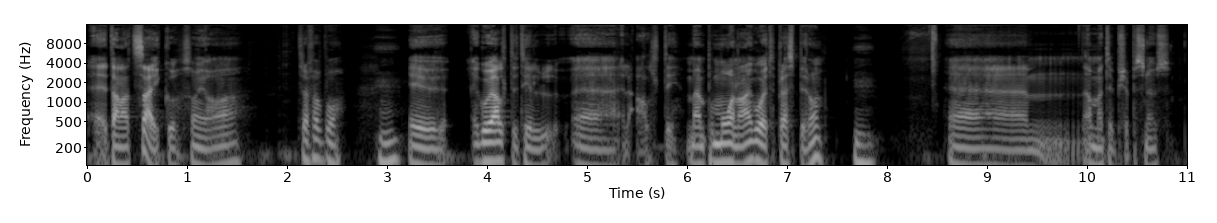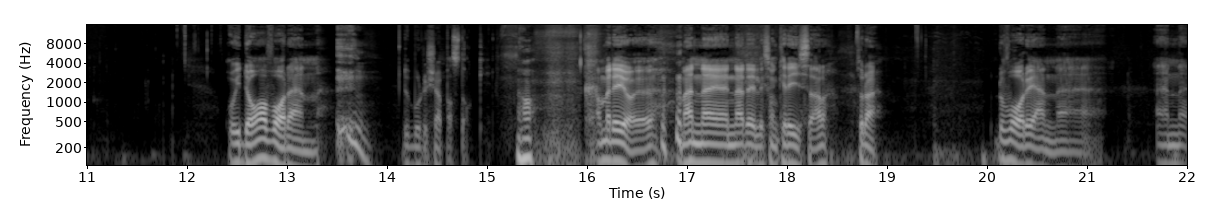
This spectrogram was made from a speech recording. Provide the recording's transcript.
Ett annat psycho som jag träffar på Mm. är ju... Jag går ju alltid till... Eh, eller alltid, men på morgnarna går jag till Pressbyrån. Mm. Eh, ja men typ köper snus. Och idag var det en... Du borde köpa stock. Ja men det gör jag ju. Men eh, när det liksom krisar sådär. Då var det en, eh, en eh,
